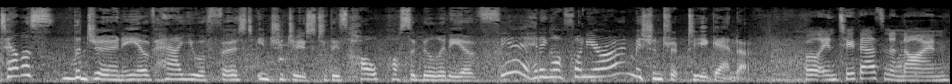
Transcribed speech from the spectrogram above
Tell us the journey of how you were first introduced to this whole possibility of, yeah, heading off on your own mission trip to Uganda. Well, in 2009, um,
